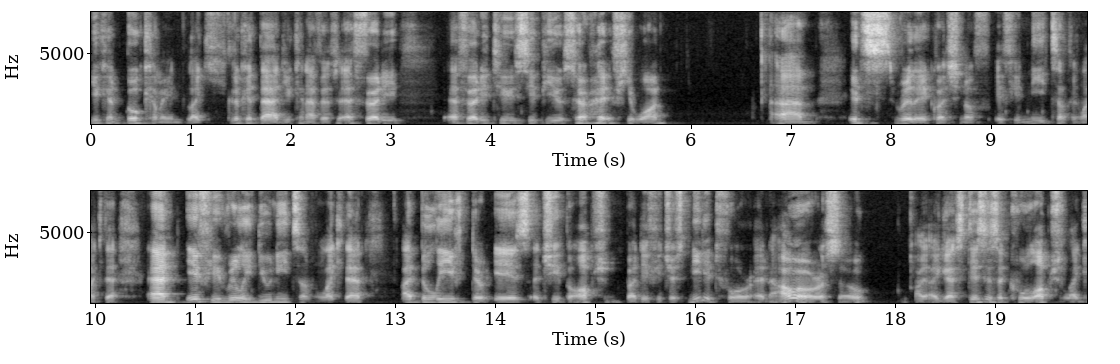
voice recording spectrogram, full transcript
you can book. I mean like look at that. You can have a, a 30 a 32 CPU server if you want. Um, it's really a question of if you need something like that. And if you really do need something like that I believe there is a cheaper option. But if you just need it for an hour or so, I, I guess this is a cool option. Like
